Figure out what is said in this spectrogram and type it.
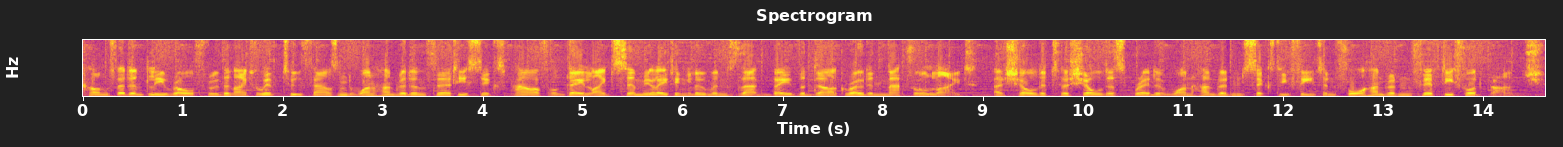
confidently roll through the night with 2136 powerful daylight simulating lumens that bathe the dark road in natural light, a shoulder to shoulder spread of 160 feet and 450 foot punch.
